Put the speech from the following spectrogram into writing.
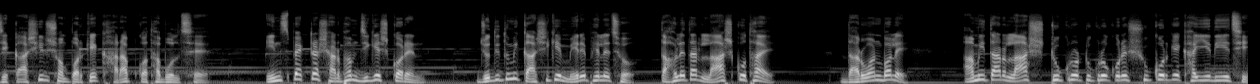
যে কাশির সম্পর্কে খারাপ কথা বলছে। ইন্সপেক্টর সার্ভাম জিজ্ঞেস করেন, যদি তুমি কাশিকে মেরে ফেলেছ, তাহলে তার লাশ কোথায়? দারোয়ান বলে, আমি তার লাশ টুকরো টুকরো করে শুকরকে খাইয়ে দিয়েছি।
